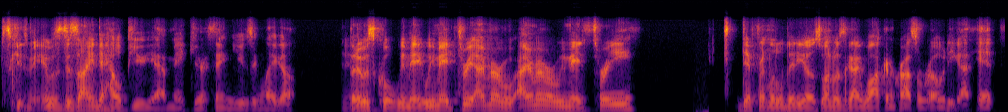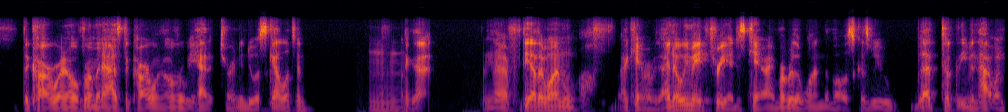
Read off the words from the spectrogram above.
Excuse me. It was designed to help you. Yeah, make your thing using Lego. But it was cool. We made we made three. I remember. I remember we made three different little videos. One was a guy walking across a road. He got hit. The car went over him, and as the car went over, we had it turned into a skeleton Mhm. like that. And the, the other one, oh, I can't remember. I know we made three. I just can't. I remember the one the most because we that took even that one.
